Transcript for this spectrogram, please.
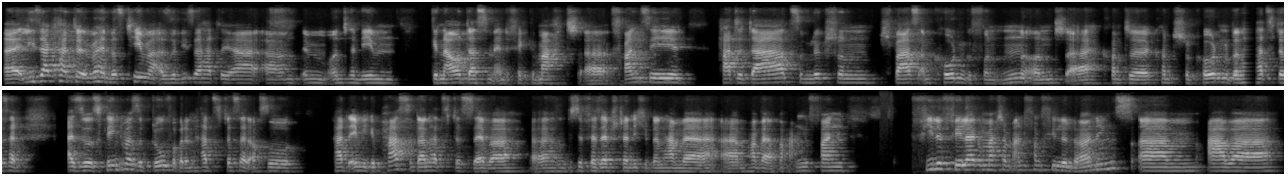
Äh, Lisa kannte immerhin das Thema. Also Lisa hatte ja ähm, im Unternehmen genau das im Endeffekt gemacht. Äh, Franzi hatte da zum Glück schon Spaß am Coden gefunden und äh, konnte, konnte schon coden. Und dann hat sich das halt, also es klingt immer so doof, aber dann hat sich das halt auch so, hat irgendwie gepasst und dann hat sich das selber äh, ein bisschen verselbstständigt und dann haben wir, ähm, haben wir einfach angefangen. Viele Fehler gemacht am Anfang, viele Learnings, ähm, aber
